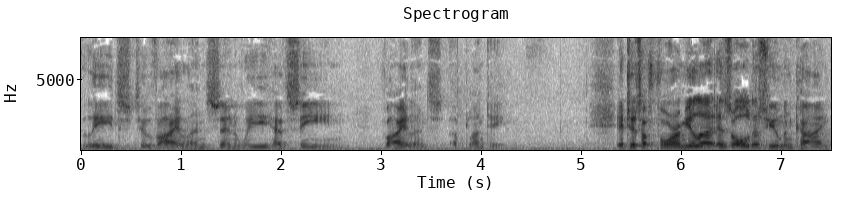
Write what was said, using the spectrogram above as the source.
leads to violence, and we have seen violence aplenty. It is a formula as old as humankind,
